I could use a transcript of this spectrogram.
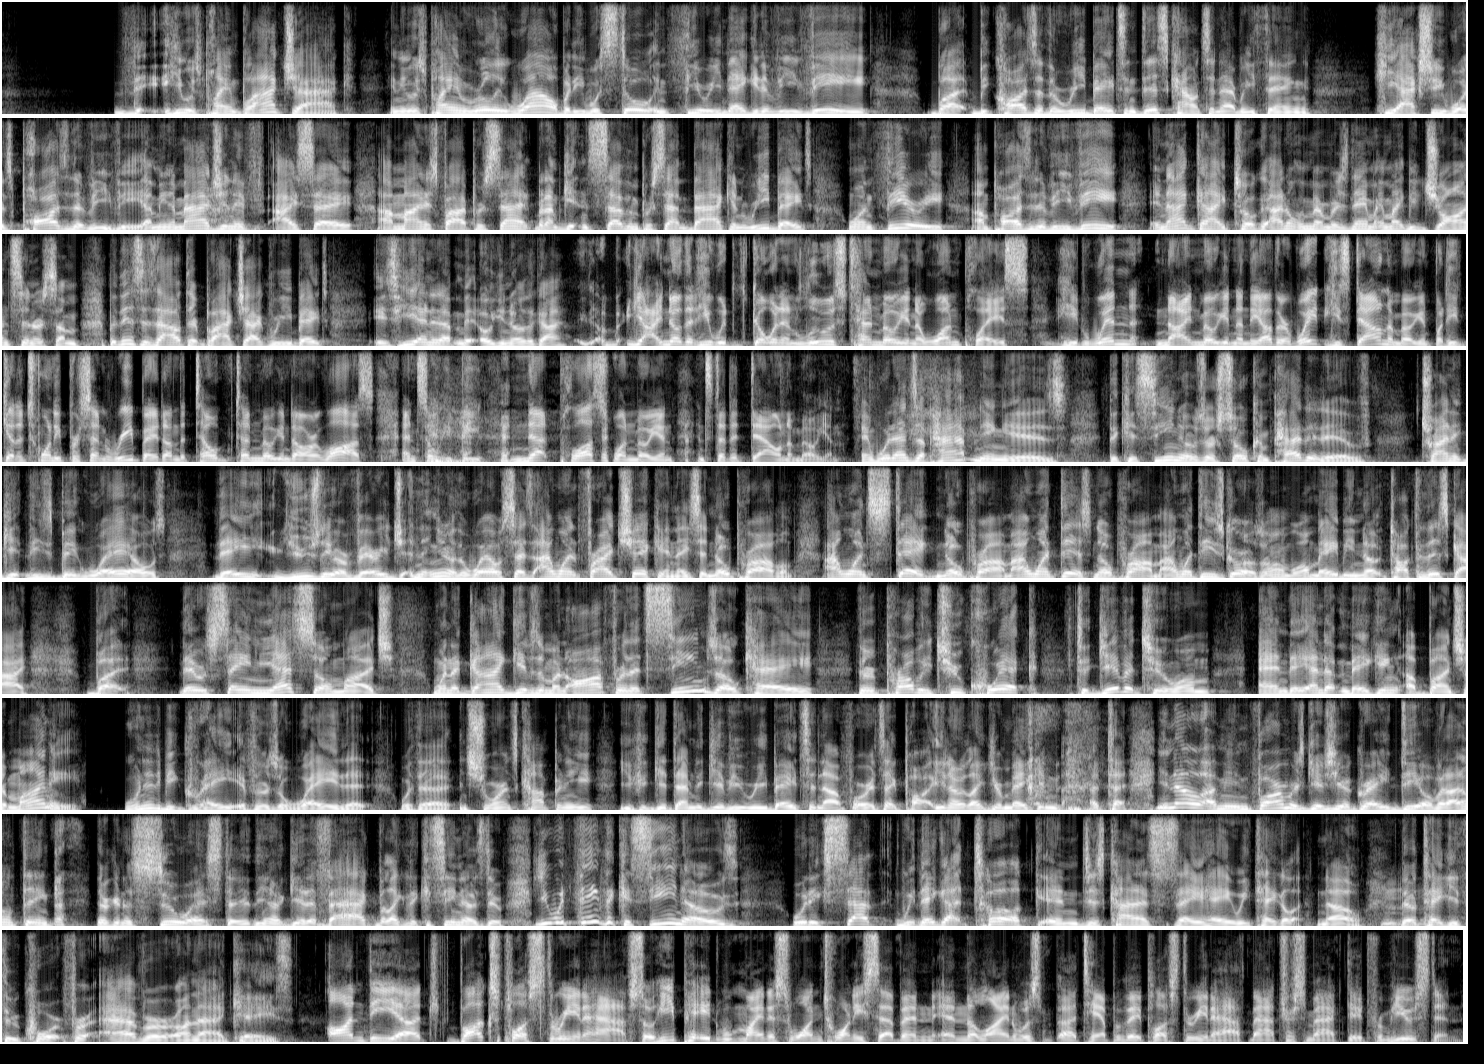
the, he was playing blackjack and he was playing really well, but he was still in theory negative EV. But because of the rebates and discounts and everything, he actually was positive EV. I mean, imagine if I say I'm minus 5%, but I'm getting 7% back in rebates. Well, in theory, I'm positive EV. And that guy took, I don't remember his name, it might be Johnson or some, but this is out there, blackjack rebates. Is he ended up, oh, you know the guy? Yeah, I know that he would go in and lose 10 million at one place. He'd win 9 million in the other. Wait, he's down a million, but he'd get a 20% rebate on the 10 million dollar loss, and so he'd be net plus 1 million instead of down a million. And what ends up happening is the casinos are so competitive trying to get these big whales. They usually are very, you know, the whale says, I want fried chicken. They said, no problem. I want steak, no problem. I want this, no problem. I want these girls. Oh, well, maybe no, talk to this guy. But they were saying yes so much when a guy gives them an offer that seems okay, they're probably too quick to give it to them, and they end up making a bunch of money. Wouldn't it be great if there's a way that with an insurance company you could get them to give you rebates enough where it's like you know like you're making a t- you know I mean Farmers gives you a great deal but I don't think they're going to sue us to you know get it back but like the casinos do. You would think the casinos would accept we, they got took and just kind of say hey we take a no. They'll take you through court forever on that case on the uh, Bucs plus three and a half. So he paid minus one twenty seven, and the line was uh, Tampa Bay plus three and a half. Mattress Mack did from Houston.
